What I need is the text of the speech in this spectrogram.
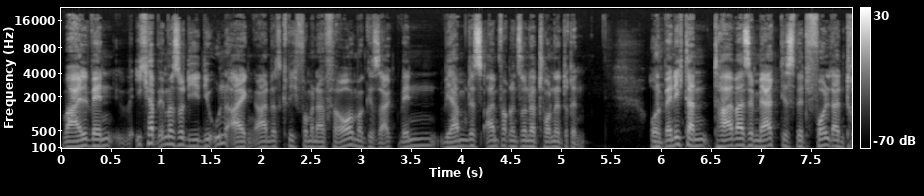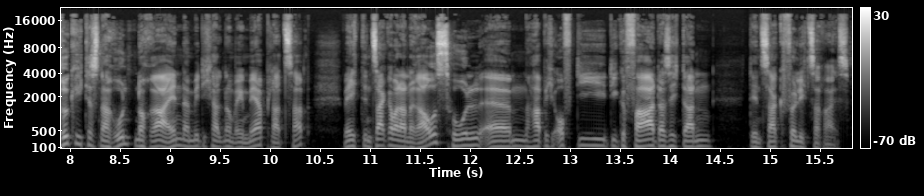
Weil wenn, ich habe immer so die, die Uneigenart, das kriege ich von meiner Frau immer gesagt, wenn, wir haben das einfach in so einer Tonne drin. Und wenn ich dann teilweise merke, das wird voll, dann drücke ich das nach unten noch rein, damit ich halt noch ein wenig mehr Platz habe. Wenn ich den Sack aber dann raushol, ähm, habe ich oft die, die Gefahr, dass ich dann den Sack völlig zerreiß.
